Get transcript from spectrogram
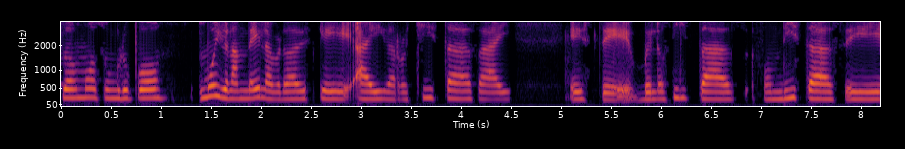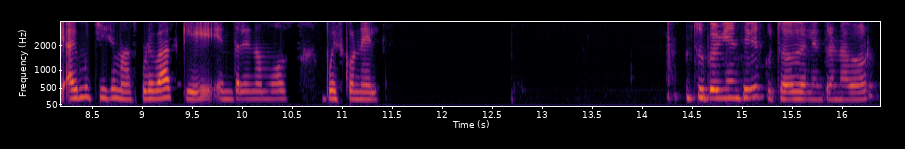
somos un grupo muy grande, la verdad es que hay garrochistas, hay este velocistas, fondistas, eh, hay muchísimas pruebas que entrenamos pues con él. Súper bien, se había escuchado del entrenador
